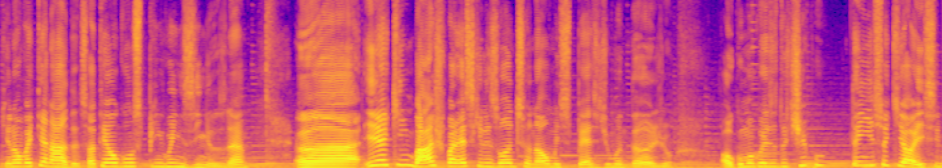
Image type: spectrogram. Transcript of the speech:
que não vai ter nada, só tem alguns pinguinzinhos, né? Uh, e aqui embaixo parece que eles vão adicionar uma espécie de uma dungeon, alguma coisa do tipo. Tem isso aqui, ó, esse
